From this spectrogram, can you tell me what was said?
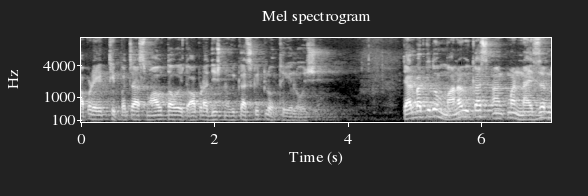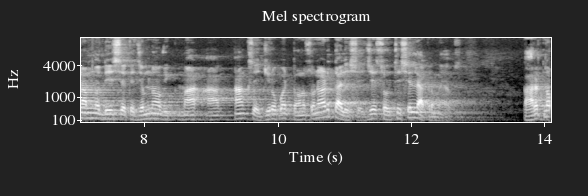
આપણે એકથી પચાસમાં આવતા હોય તો આપણા દેશનો વિકાસ કેટલો થયેલો હશે? ત્યારબાદ કીધું, માનવ વિકાસ આંકમાં નાઇઝર નામનો દેશ છે કે જેમનો આંક છે ઝીરો પોઈન્ટ ત્રણસો ને અડતાલીસ છે, જે સૌથી છેલ્લા ક્રમે આવશે ભારતનો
